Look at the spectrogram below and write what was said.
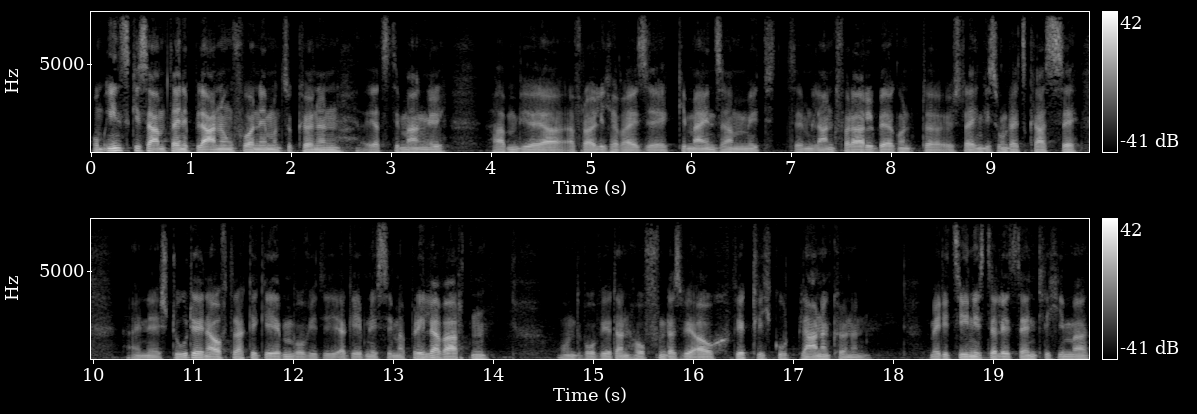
Um insgesamt eine Planung vornehmen zu können, Ärztemangel, haben wir ja erfreulicherweise gemeinsam mit dem Land Vorarlberg und der österreichischen Gesundheitskasse eine Studie in Auftrag gegeben, wo wir die Ergebnisse im April erwarten und wo wir dann hoffen, dass wir auch wirklich gut planen können. Medizin ist ja letztendlich immer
